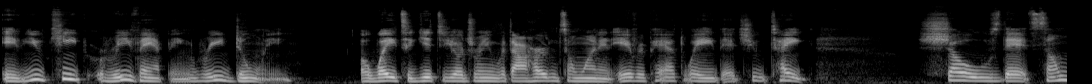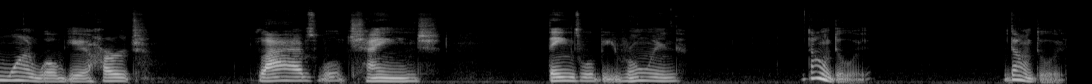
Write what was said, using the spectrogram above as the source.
if you keep revamping, redoing a way to get to your dream without hurting someone, and every pathway that you take shows that someone will get hurt, lives will change, things will be ruined, don't do it. Don't do it.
